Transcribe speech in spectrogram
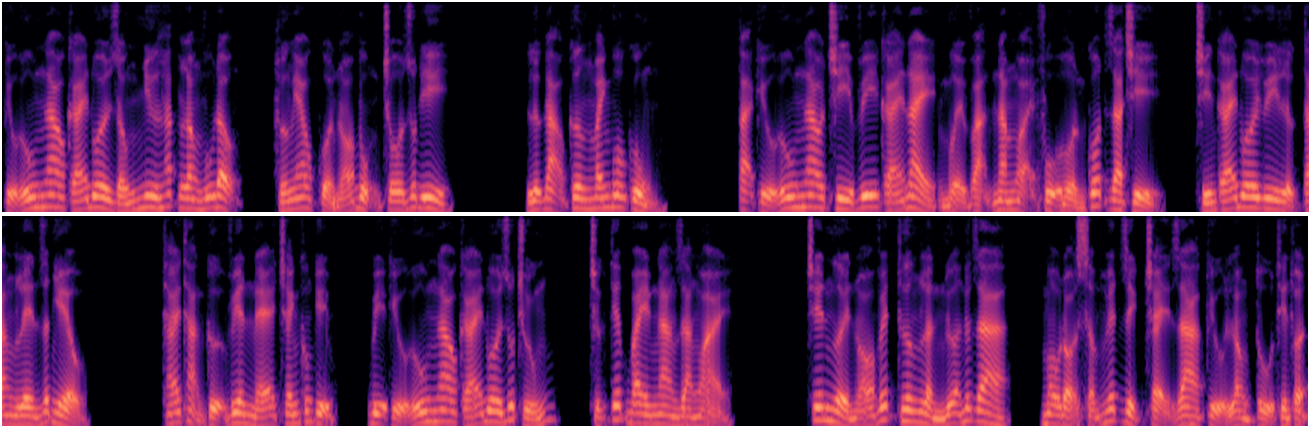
cựu u ngao cái đuôi giống như hắc long vũ động, hướng eo của nó bụng trô rút đi. Lực đạo cương manh vô cùng. Tại cựu u ngao chi vĩ cái này mười vạn năm ngoại phụ hồn cốt gia trì, chín cái đuôi uy lực tăng lên rất nhiều thái thản cự viên né tránh không kịp, bị cựu u ngao cái đuôi rút chúng, trực tiếp bay ngang ra ngoài. Trên người nó vết thương lần nữa nứt ra, màu đỏ sẫm huyết dịch chảy ra cựu lòng tủ thiên thuật.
